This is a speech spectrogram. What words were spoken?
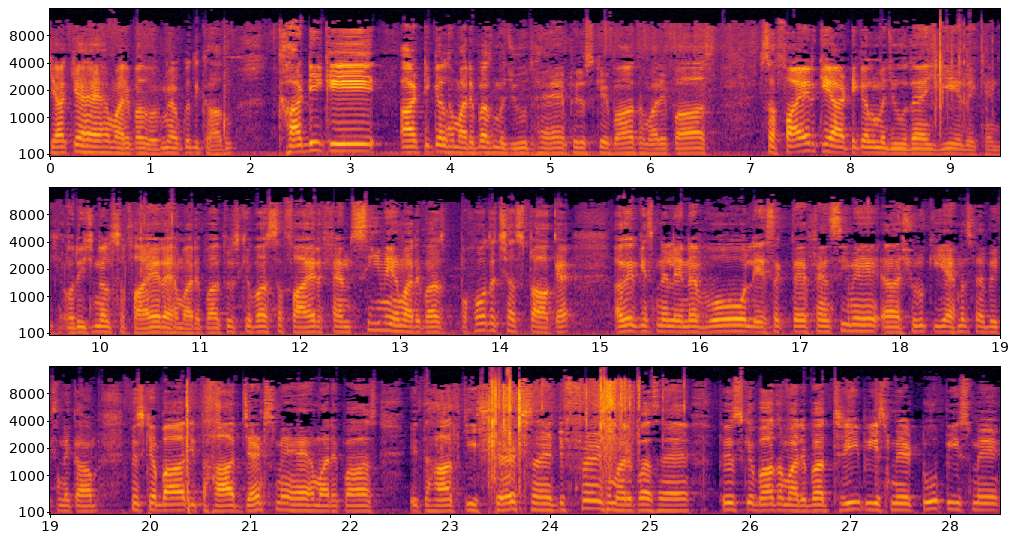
क्या क्या है हमारे पास वो मैं आपको दिखा दूँ। खाड़ी के आर्टिकल हमारे पास मौजूद हैं फिर उसके बाद हमारे पास सफ़ायर के आर्टिकल मौजूद हैं, ये देखें जी। ओरिजिनल सफ़ायर है हमारे पास। फिर उसके बाद सफ़ायर फैंसी में हमारे पास बहुत अच्छा स्टॉक है। अगर किसने लेना है, वो ले सकते हैं। फैंसी में शुरू किया अहमद फैब्रिक्स ने काम। फिर उसके बाद इतिहाद जेंट्स में है हमारे पास। इतिहाद की शर्ट्स हैं डिफरेंट हमारे पास हैं। फिर उसके बाद हमारे पास थ्री पीस में टू पीस में।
